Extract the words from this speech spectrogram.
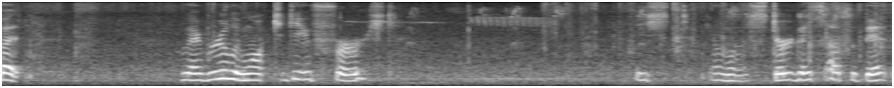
But what I really want to do first is I want to stir this up a bit.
